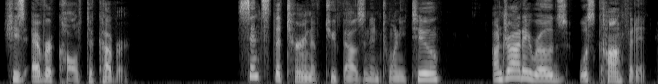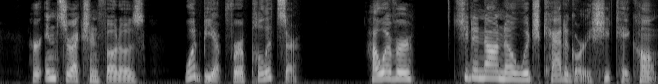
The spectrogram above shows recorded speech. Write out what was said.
she's ever called to cover. Since the turn of 2022, Andrade Rhodes was confident her insurrection photos would be up for a Pulitzer. However, she did not know which category she'd take home.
